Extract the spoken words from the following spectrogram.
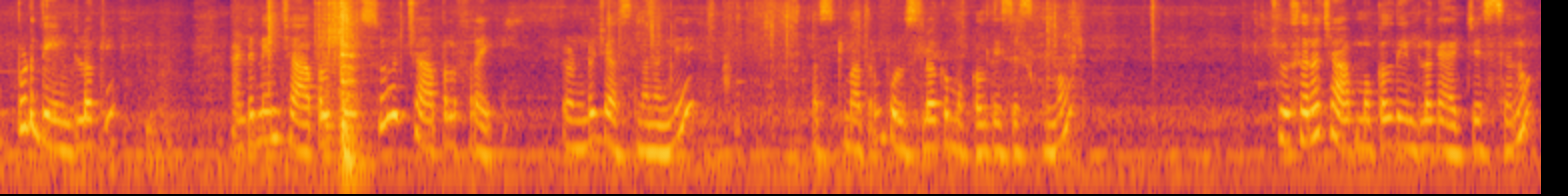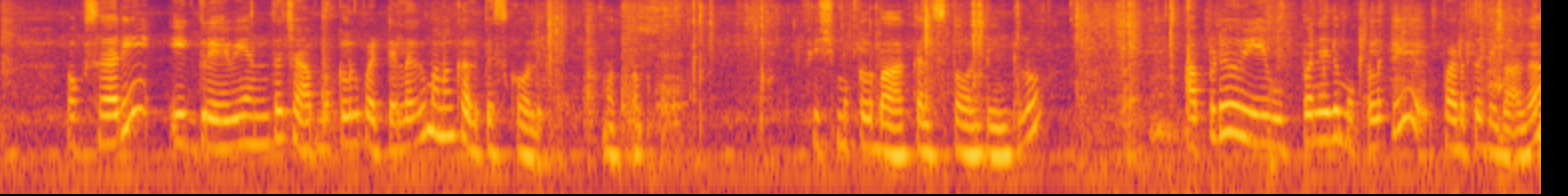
ఇప్పుడు దీంట్లోకి అంటే నేను చేపల పులుసు చేపల ఫ్రై రెండు చేస్తున్నానండి. ఫస్ట్ మాత్రం పులుసులోకి ముక్కలు తీసేసుకుందాం. చూసారా? చేప ముక్కలు దీంట్లోకి యాడ్ చేస్తాను ఒకసారి ఈ గ్రేవీ అంతా చేప ముక్కలకు పట్టేలాగా మనం కలిపేసుకోవాలి మొత్తం. ఫిష్ ముక్కలు బాగా కలిసిపోవాలి దీంట్లో. అప్పుడు ఈ ఉప్పు అనేది ముక్కలకి పడుతుంది బాగా.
